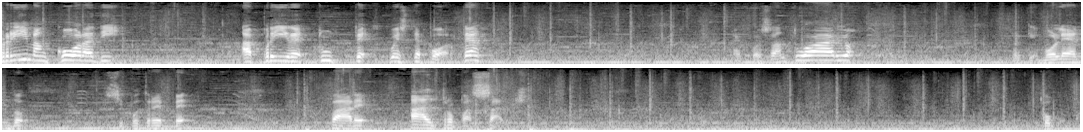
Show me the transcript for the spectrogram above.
Prima ancora di aprire tutte queste porte. Ecco il santuario perché volendo si potrebbe fare altro passaggio. Comunque.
